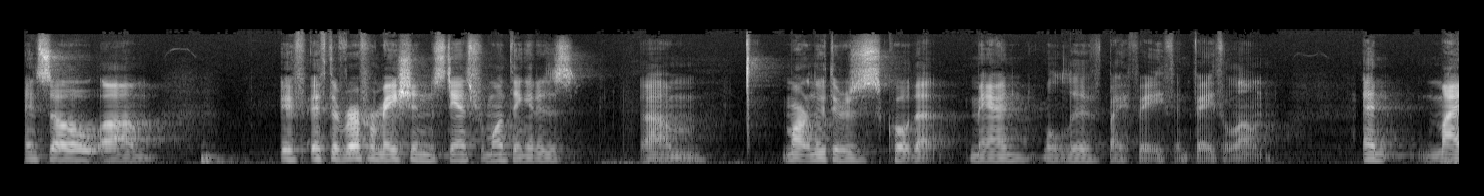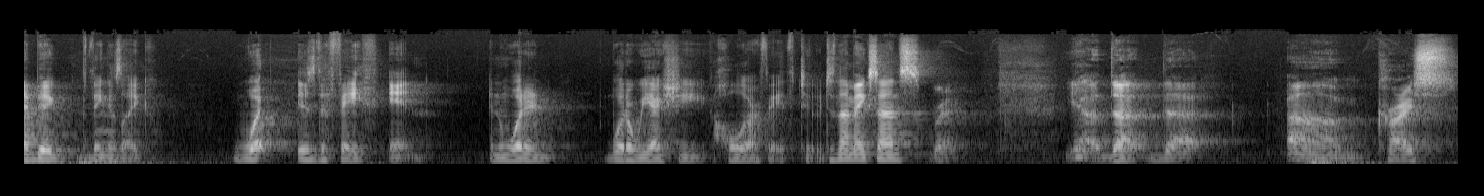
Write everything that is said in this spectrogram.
And so, um, if if the Reformation stands for one thing, it is um, Martin Luther's quote that man will live by faith and faith alone. And my big thing is like, what is the faith in, and what did what do we actually hold our faith to? Does that make sense? Right. Yeah, that that um, Christ's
